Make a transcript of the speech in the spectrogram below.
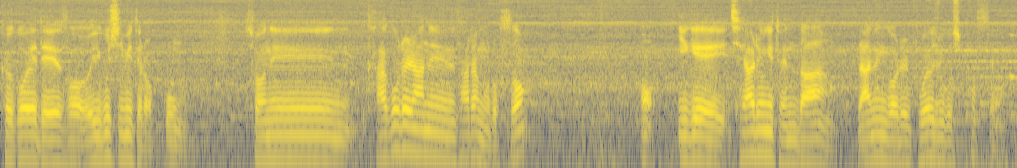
그거에 대해서 의구심이 들었고 저는 가구를 하는 사람으로서 어, 이게 재활용이 된다라는 거를 보여주고 싶었어요.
